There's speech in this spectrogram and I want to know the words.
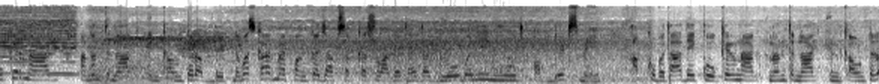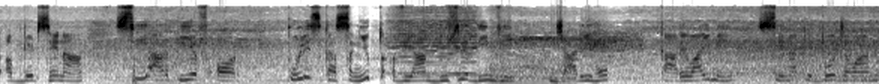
कोकरनाग अनंतनाग एनकाउंटर अपडेट नमस्कार, मैं पंकज, आप सबका स्वागत है। द ग्लोबली न्यूज़ अपडेट्स में आपको बता दें कोकरनाग अनंतनाग एनकाउंटर अपडेट सेना सीआरपीएफ और पुलिस का संयुक्त अभियान दूसरे दिन भी जारी है। कार्रवाई में सेना के दो जवान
